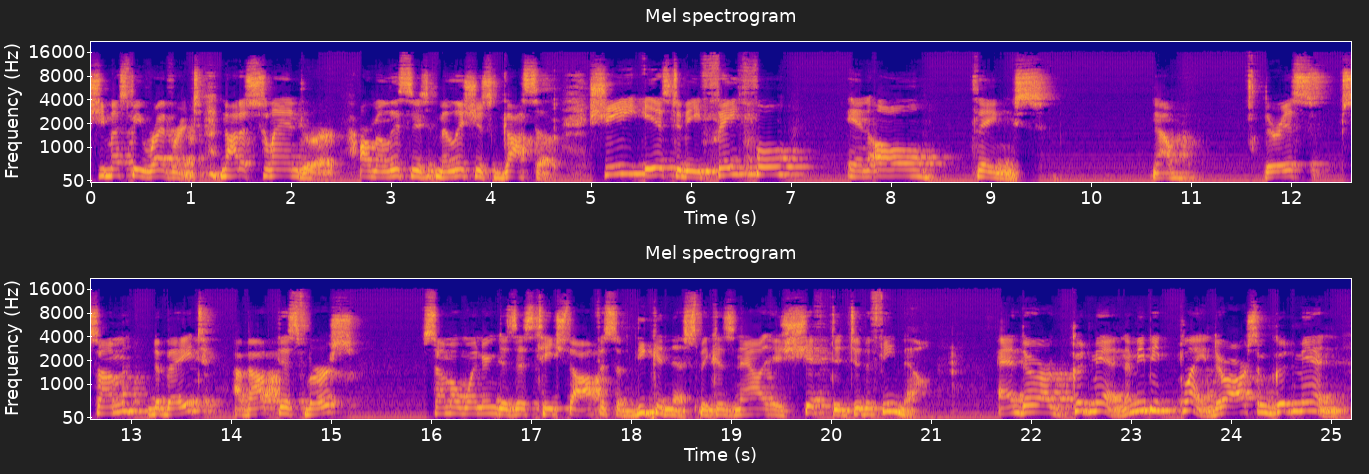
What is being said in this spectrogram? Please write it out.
She must be reverent, not a slanderer or malicious, malicious gossip. She is to be faithful in all things. Now, there is some debate about this verse. Some are wondering does this teach the office of deaconess because now it is shifted to the female? And there are good men. Let me be plain. There are some good men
